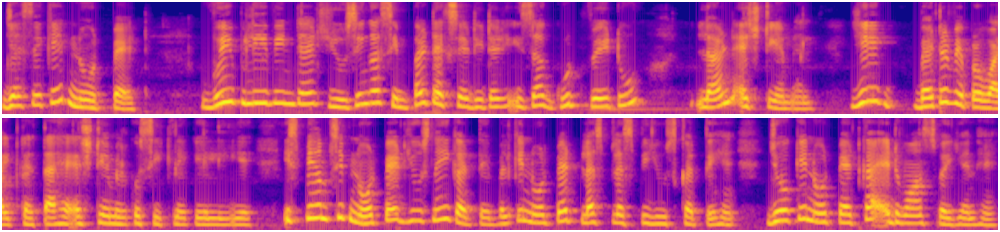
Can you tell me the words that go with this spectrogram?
जैसे कि Notepad we believe in that using a simple text editor is a good way to learn H T M L ये एक बेटर वे प्रोवाइड करता है एच टी एम एल को सीखने के लिए। इसमें हम सिर्फ़ नोट पैड यूज़ नहीं करते, बल्कि नोट पैड प्लस प्लस भी यूज़ करते हैं, जो कि नोट पैड का एडवांस वर्जन है।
